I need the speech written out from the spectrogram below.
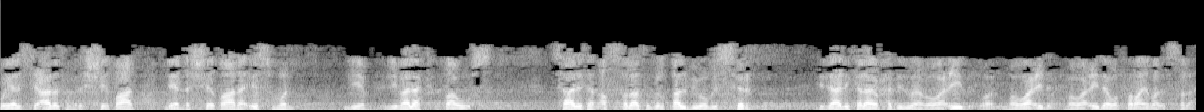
وهي الاستعاذة من الشيطان لأن الشيطان اسم لملك طاووس. ثالثا الصلاة بالقلب وبالسر. لذلك لا يحددون مواعيد مواعيد مواعيد وفرائض للصلاة.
